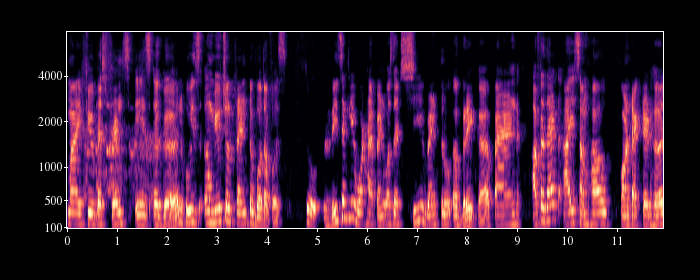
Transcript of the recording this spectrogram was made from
my few best friends is a girl who is a mutual friend to both of us. So recently, what happened was that she went through a breakup, and after that, I somehow contacted her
